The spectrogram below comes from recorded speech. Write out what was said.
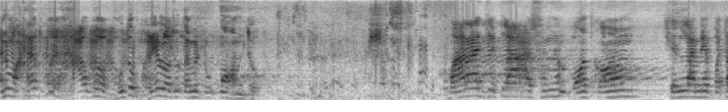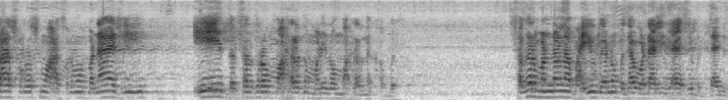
અને મહારાજ કોઈ હાવ હું તો ભણેલો છું, તમે ટૂંકમાં સમજો. મહારાજ જેટલા આશ્રમનો કમ છેલ્લા મેં પચાસ વર્ષમાં આશ્રમો બનાવ્યા છે, એ દશરથરાવ મહારાજ મણિરો મહારાજને ખબર છે. સગર મંડળના ભાઈઓ બહેનો બધા વડાલી જાય છે, બધાને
